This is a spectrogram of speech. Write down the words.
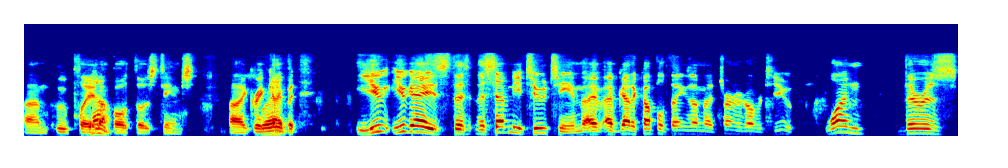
um, who played yeah. on both those teams. Uh, great right. guy. But you you guys, the, the 72 team, I've, I've got a couple things I'm going to turn it over to you. One, there is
